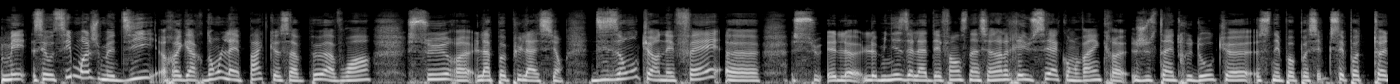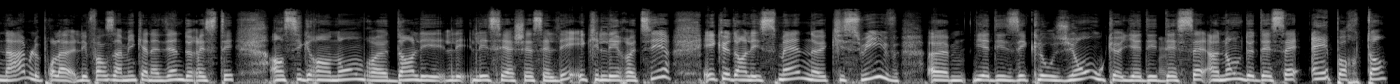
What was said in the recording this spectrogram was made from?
Mais c'est aussi, moi, je me dis, regardons l'impact que ça peut avoir sur euh, la population. Disons qu'en effet, le, ministre de la Défense nationale réussit à convaincre Justin Trudeau que ce n'est pas possible, que c'est pas tenable pour les forces armées canadiennes de rester en si grand nombre dans les, les, CHSLD et qu'il les retire et que dans les semaines qui suivent, il y a des éclosions ou qu'il y a des décès, un nombre de décès important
